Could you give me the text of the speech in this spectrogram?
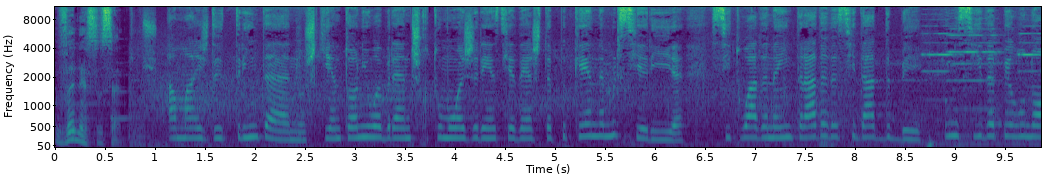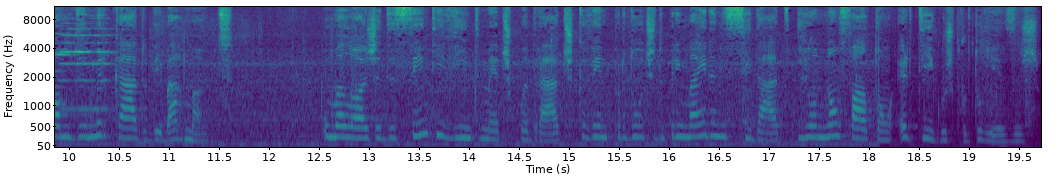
Vanessa Santos. Há mais de 30 anos que António Abrantes retomou a gerência desta pequena mercearia, situada na entrada da cidade de B, conhecida pelo nome de Mercado de Barmont. Uma loja de 120 metros quadrados que vende produtos de primeira necessidade e onde não faltam artigos portugueses.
